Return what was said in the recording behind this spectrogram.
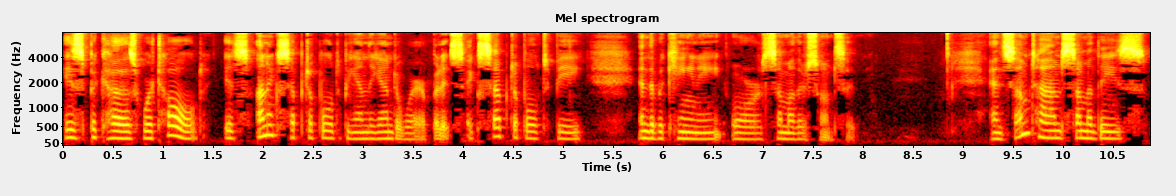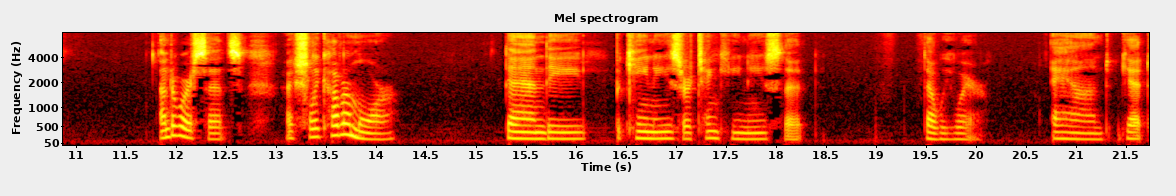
is because we're told it's unacceptable to be in the underwear, but it's acceptable to be in the bikini or some other swimsuit. And sometimes some of these underwear sets actually cover more than the bikinis or tankinis that that we wear. And yet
